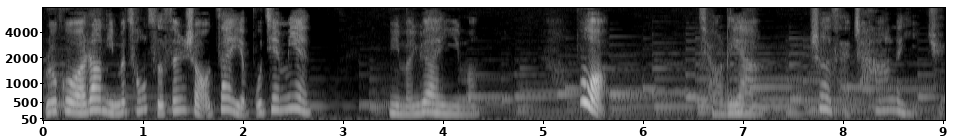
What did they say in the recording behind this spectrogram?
如果让你们从此分手，再也不见面，你们愿意吗？不。乔丽亚这才插了一句。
